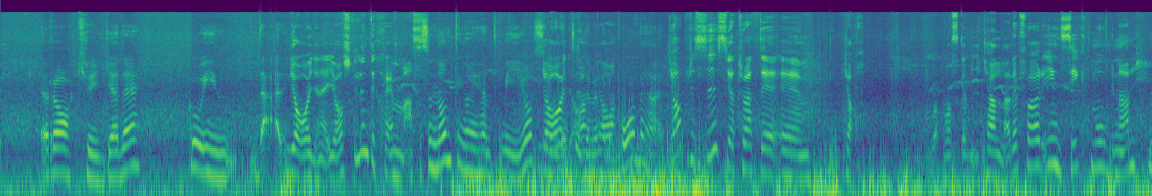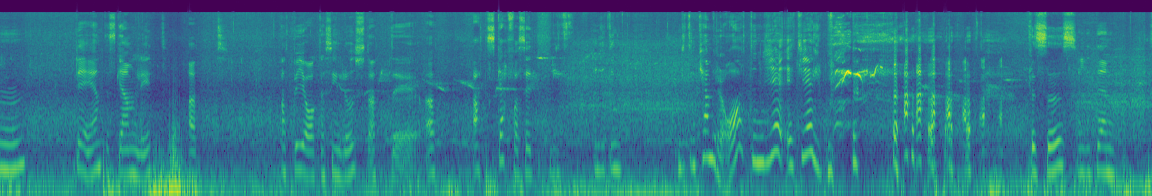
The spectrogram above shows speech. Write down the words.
rakryggade gå in där. Ja, nej, jag skulle inte skämmas. Så någonting har ju hänt med oss Ja, under ja, tiden vi ja. håller på med det här. Ja, precis. Jag tror att det är, ja, vad- ska vi kalla det för? Insikt, mognad. Det är inte skamligt att, att bejaka sin lust, att, eh, att, att skaffa sig ett, en, liten, en liten kamrat, en, ett hjälpmedel, Precis. en liten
